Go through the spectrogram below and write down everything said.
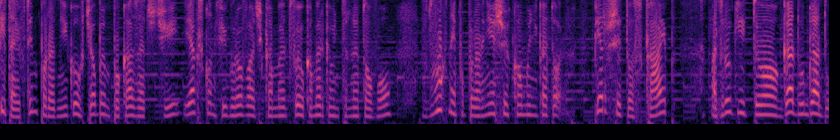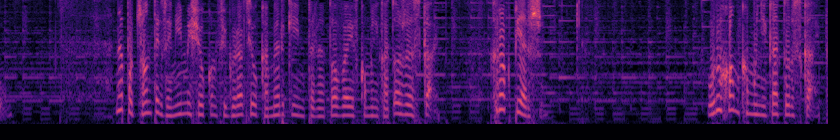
Witaj, w tym poradniku chciałbym pokazać Ci, jak skonfigurować kamer Twoją kamerkę internetową w dwóch najpopularniejszych komunikatorach. Pierwszy to Skype, a drugi to Gadu Gadu. Na początek zajmijmy się konfiguracją kamerki internetowej w komunikatorze Skype. Krok pierwszy. Uruchom komunikator Skype.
